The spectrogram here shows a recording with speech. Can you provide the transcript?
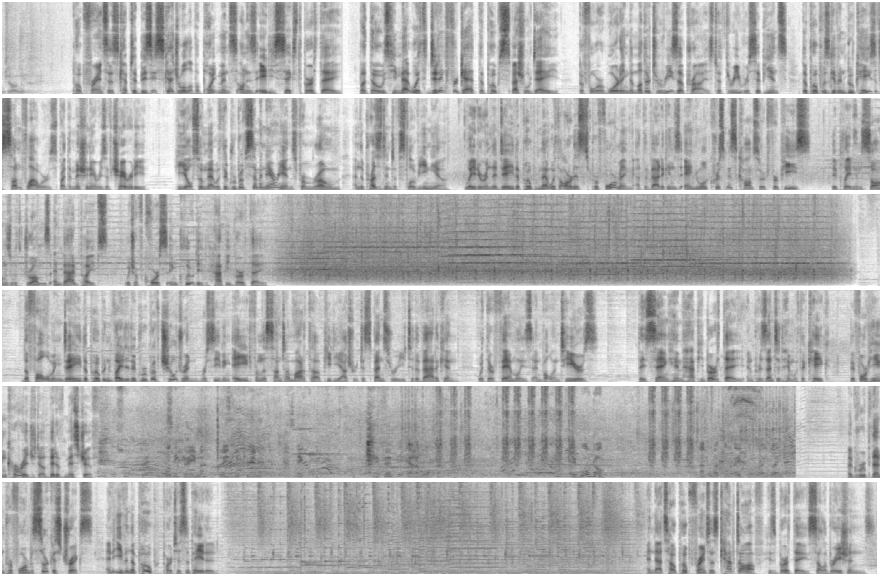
Buongiorno. Pope Francis kept a busy schedule of appointments on his 86th birthday, but those he met with didn't forget the Pope's special day. Before awarding the Mother Teresa Prize to three recipients, the Pope was given bouquets of sunflowers by the Missionaries of Charity. He also met with a group of seminarians from Rome and the President of Slovenia. Later in the day, the Pope met with artists performing at the Vatican's annual Christmas Concert for Peace. They played him songs with drums and bagpipes, which of course included Happy Birthday. The following day, the Pope invited a group of children receiving aid from the Santa Marta Pediatric Dispensary to the Vatican with their families and volunteers. They sang him happy birthday and presented him with a cake before he encouraged a bit of mischief. e prendi e alla bocca. È buono? Ah, ecco, vai, vai. A group then performed circus tricks, and even the Pope participated. And that's how Pope Francis capped off his birthday celebrations.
